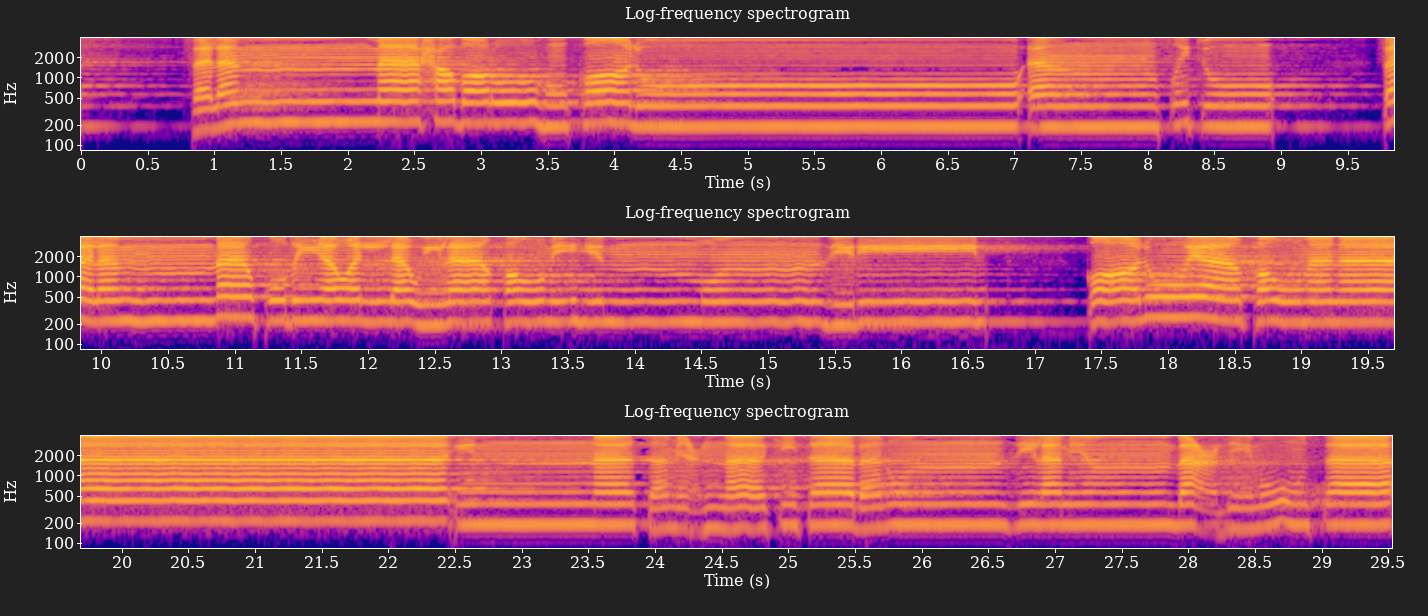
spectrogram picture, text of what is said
فلما حضروه قالوا أنصتوا فلما قضي ولوا إلى قومهم منذرين قالوا يا قومنا إنا سمعنا كتابا أنزل من بعد موسى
